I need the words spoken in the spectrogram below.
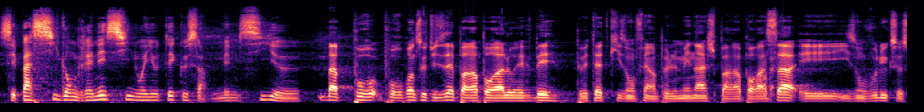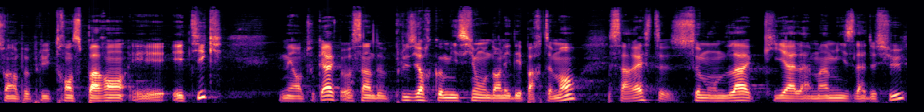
c'est pas si gangréné, si noyauté que ça, même si. Euh, bah pour pour reprendre ce que tu disais par rapport à l'OFB, peut-être qu'ils ont fait un peu le ménage par rapport à ça et ils ont voulu que ce soit un peu plus transparent et éthique. Mais en tout cas, au sein de plusieurs commissions dans les départements, ça reste ce monde-là qui a la main mise là-dessus.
